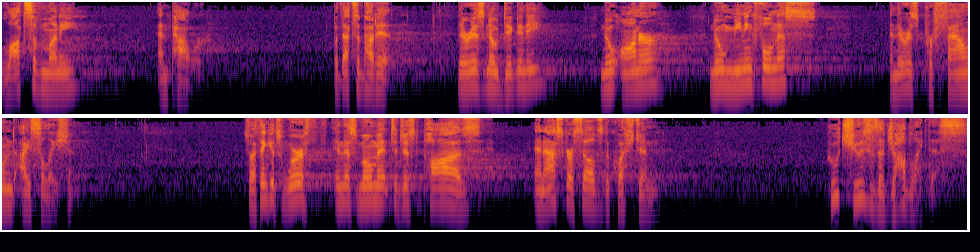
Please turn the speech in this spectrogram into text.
lots of money and power. But that's about it. There is no dignity, no honor, no meaningfulness, and there is profound isolation. So I think it's worth in this moment to just pause and ask ourselves the question who chooses a job like this?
